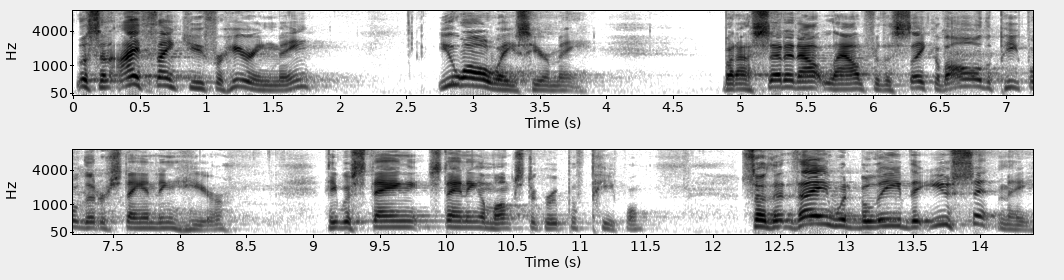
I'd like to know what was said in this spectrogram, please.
listen, I thank you for hearing me. You always hear me. But I said it out loud for the sake of all the people that are standing here. He was standing, standing amongst a group of people so that they would believe that you sent me.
